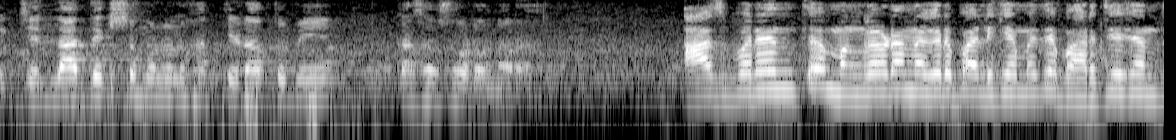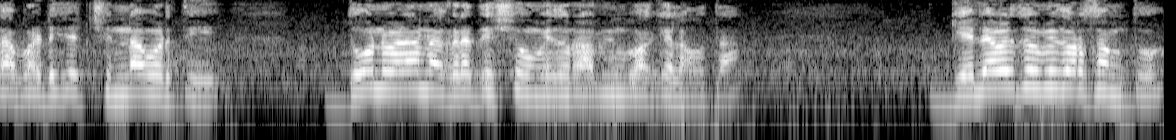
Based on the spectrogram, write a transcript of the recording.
एक जिल्हाध्यक्ष म्हणून हा तिढा तुम्ही कसा सोडवणार आहात? आजपर्यंत मंगळवेढा नगरपालिकेमध्ये भारतीय जनता पार्टीच्या चिन्हावरती दोन वेळा नगराध्यक्ष उमेदवार आम्ही उभा केला होता. गेल्या वेळेचा उमेदवार सांगतो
